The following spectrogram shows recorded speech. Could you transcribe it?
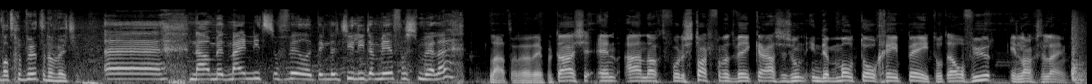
Wat gebeurt er dan met je? Uh, nou, met mij niet zoveel. Ik denk dat jullie er meer van smullen. Later een reportage en aandacht voor de start van het WK-seizoen in de MotoGP. Tot 11 uur in Langs de Lijn.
